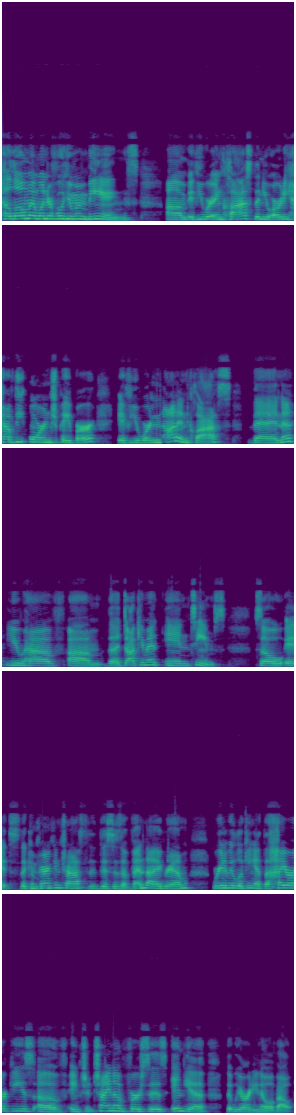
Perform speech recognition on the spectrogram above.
Hello, my wonderful human beings. Um, if you were in class, then you already have the orange paper. If you were not in class, then you have um, the document in Teams. So it's the compare and contrast. This is a Venn diagram. We're going to be looking at the hierarchies of ancient China versus India that we already know about.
